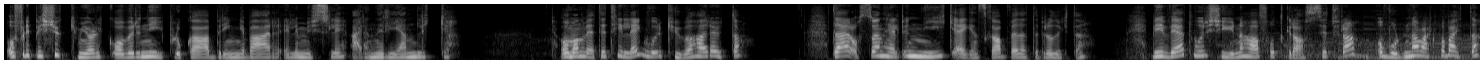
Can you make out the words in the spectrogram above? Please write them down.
Å flippe tjukkmjølk over nyplukka bringebær eller musli er en ren lykke. Og man vet i tillegg hvor kua har rauta. Det er også en helt unik egenskap ved dette produktet. Vi vet hvor kyrne har fått gresset sitt fra, og hvor den har vært på beite.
